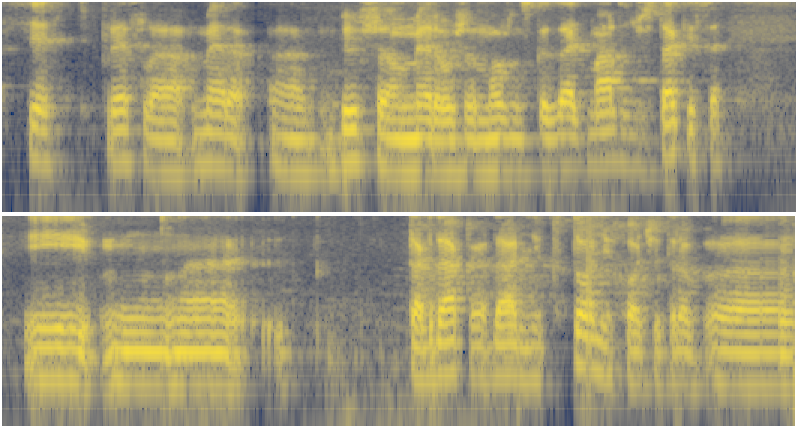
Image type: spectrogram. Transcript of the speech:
сесть в кресло мэра, э, бывшего мэра уже, можно сказать, Марта Джустакиса, и э, тогда, когда никто не хочет э,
